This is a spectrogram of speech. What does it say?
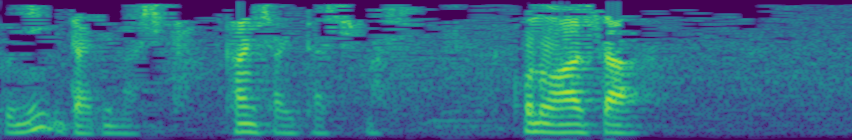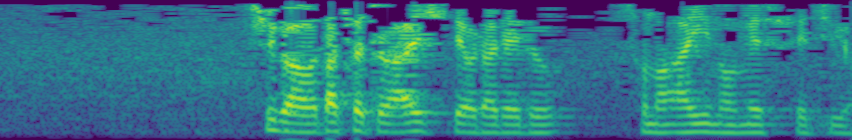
句に至りました。感謝いたします。この朝、主が私たちを愛しておられるその愛のメッセージを、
